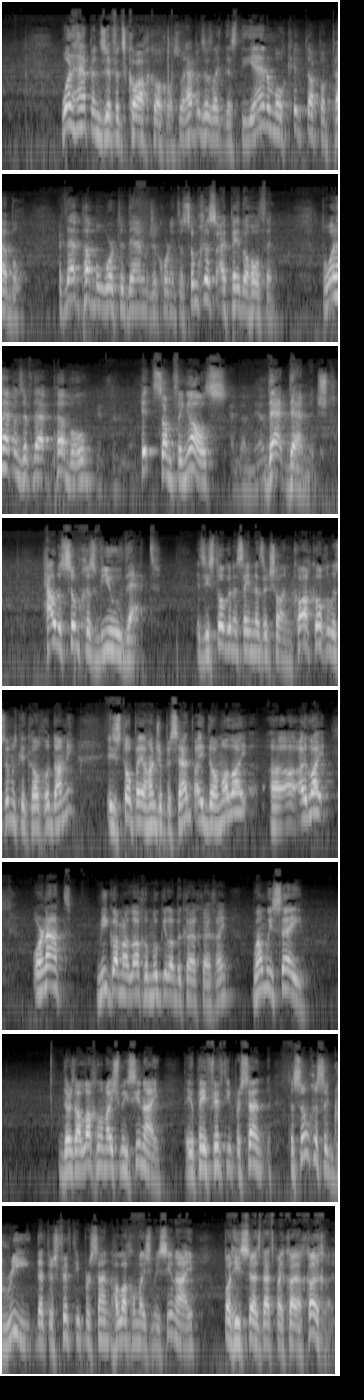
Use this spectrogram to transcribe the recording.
What happens if it's koach kochos? What happens is like this: the animal kicked up a pebble. If that pebble were to damage according to sumchis, I pay the whole thing. But what happens if that pebble hit something else that damaged? How does sumchis view that? Is he still going to say nezek dami. Is he still pay hundred percent? I don't I like or not. When we say there's Allah Sinai that you pay 50%, the Sumchas agree that there's 50% halach Sinai, but he says that's by kayach kaychay.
